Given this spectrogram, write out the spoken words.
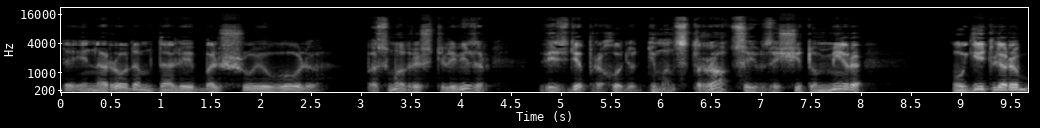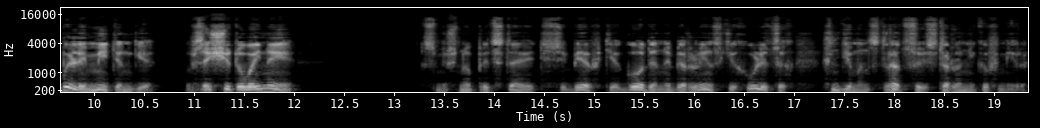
Да и народам дали большую волю. Посмотришь телевизор, везде проходят демонстрации в защиту мира. У Гитлера были митинги в защиту войны. Смешно представить себе в те годы на берлинских улицах демонстрацию сторонников мира.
